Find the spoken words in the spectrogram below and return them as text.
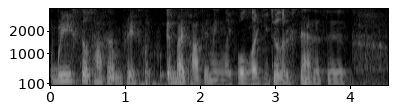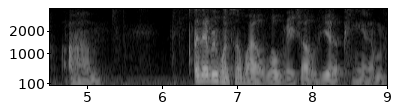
we still talk on Facebook, and by talk I mean like we'll like each other's statuses. Um, and every once in a while we'll reach out via PM.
